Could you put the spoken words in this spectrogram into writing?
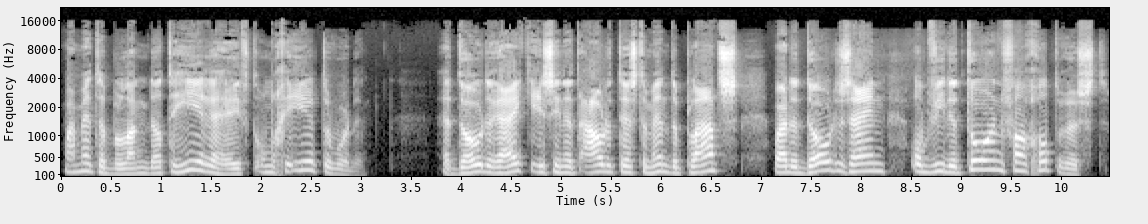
maar met het belang dat de Heere heeft om geëerd te worden. Het dodenrijk is in het Oude Testament de plaats waar de doden zijn op wie de toorn van God rust.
